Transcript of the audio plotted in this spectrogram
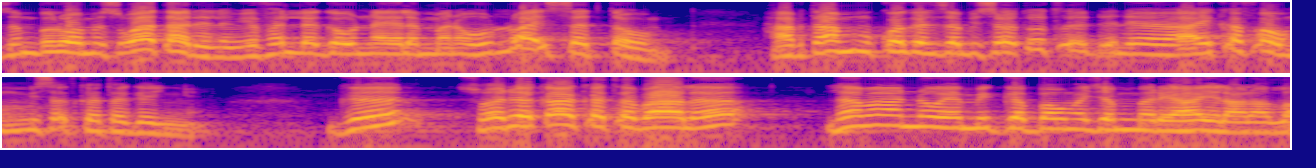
ዝም ብሎ ምስዋት አይደለም የፈለገውና የለመነው ሁሉ አይሰጠውም። ሀብታም እኮ ገንዘብ ቢሰጡት አይከፋውም የሚሰጥ ከተገኘ። ግን ሶደቃ ከተባለ ለማን ነው የሚገባው መጀመሪያ? ይላል አላ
